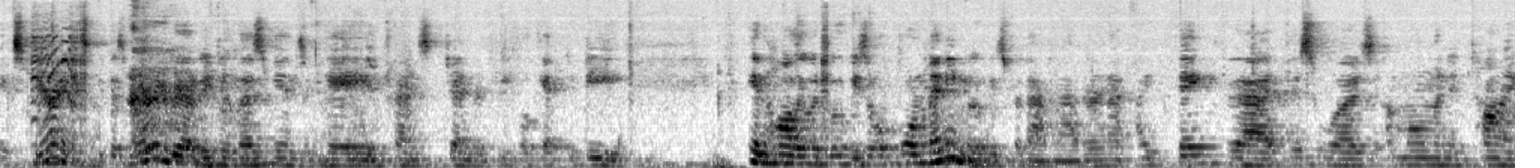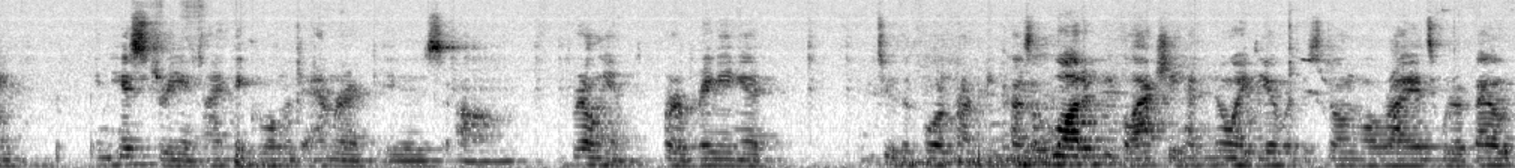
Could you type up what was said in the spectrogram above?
experience because very rarely do lesbians and gay and transgender people get to be in Hollywood movies or, or many movies for that matter. And I, I think that this was a moment in time in history, and I think Roland Emmerich is um, brilliant for bringing it to the forefront because a lot of people actually had no idea what the Stonewall riots were about.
